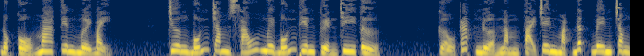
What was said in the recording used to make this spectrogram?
độc cổ ma tiên mười bảy, chương bốn trăm sáu mươi bốn thiên tuyển chi tử, cửa cát nửa nằm tại trên mặt đất bên trong,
